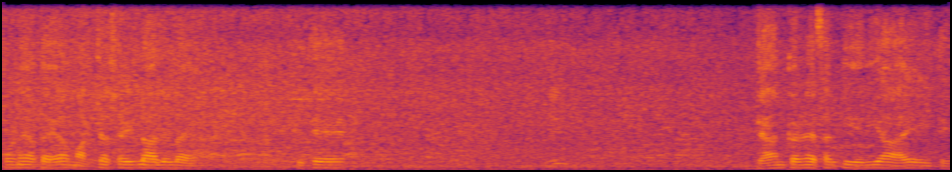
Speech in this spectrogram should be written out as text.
आपण आता ह्या मागच्या साईडला आलेला आहे. तिथे ध्यान करण्यासारखी एरिया आहे इथे.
